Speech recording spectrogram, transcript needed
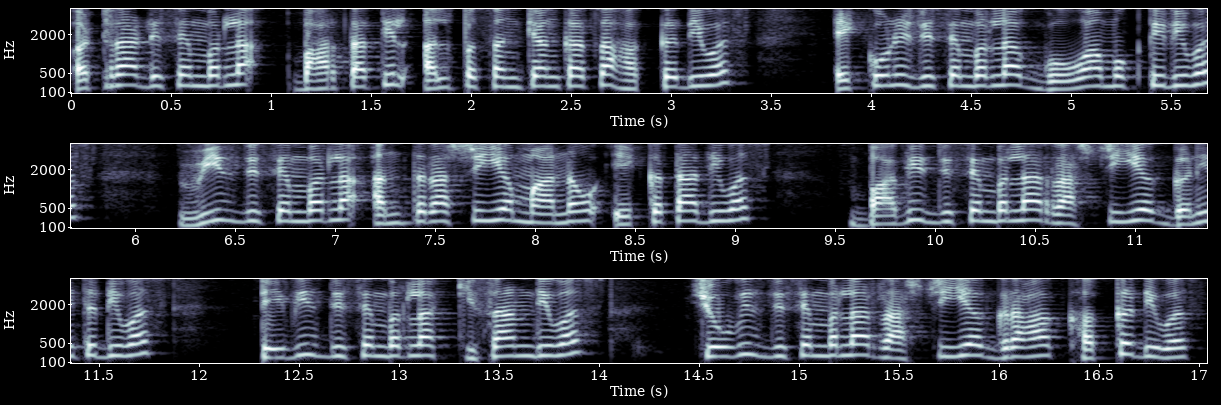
अठरा डिसेंबरला भारतातील अल्पसंख्याकाचा हक्क दिवस. एकोणीस डिसेंबरला गोवा मुक्ती दिवस वीस डिसेंबरला आंतरराष्ट्रीय मानव एकता दिवस बावीस डिसेंबरला राष्ट्रीय गणित दिवस तेवीस डिसेंबरला किसान दिवस चोवीस डिसेंबरला राष्ट्रीय ग्राहक हक्क दिवस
